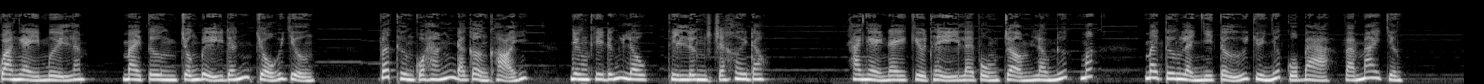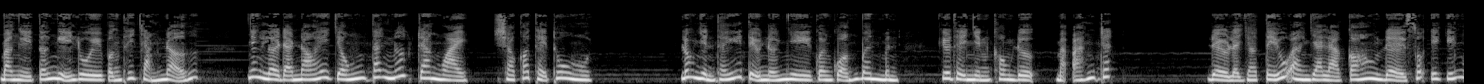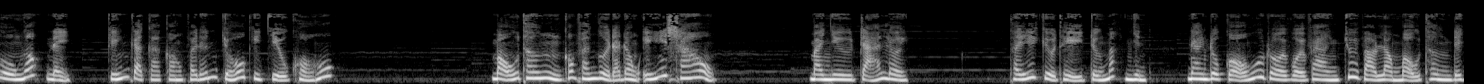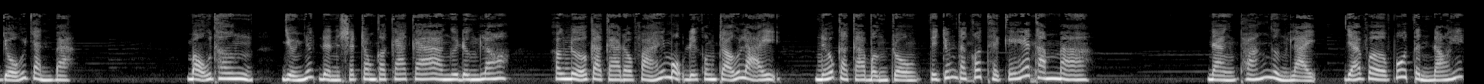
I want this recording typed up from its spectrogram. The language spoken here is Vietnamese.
Qua ngày 15, Mai Tường chuẩn bị đến chỗ dượng. Vết thương của hắn đã gần khỏi, nhưng khi đứng lâu thì lưng sẽ hơi đau. Hai ngày nay Kiều Thị lại vụng trộm lau nước mắt. Mai Tương là nhi tử duy nhất của bà và Mai Dừng. Bà nghĩ tới nghĩ lui vẫn thấy chẳng nở, nhưng lời đã nói giống tát nước ra ngoài, sao có thể thu hồi. Lúc nhìn thấy tiểu nữ nhi quanh quẩn bên mình, Kiều Thị nhìn không được mà oán trách. Đều là do Tiểu An gia là con đề xuất ý kiến ngu ngốc này, khiến cả ca con phải đến chỗ kia chịu khổ. Mẫu thân không phải người đã đồng ý sao? Mà Như trả lời. Thấy Kiều Thị trừng mắt nhìn, nàng đồ cổ rồi vội vàng chui vào lòng mẫu thân để dỗ dành bà. Mẫu thân, dường nhất định sẽ trông ca ca ca, người đừng lo. Hơn nữa ca ca đâu phải một đi không trở lại. Nếu ca ca bận rộn thì chúng ta có thể ghé thăm mà. Nàng thoáng ngừng lại, giả vờ vô tình nói.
